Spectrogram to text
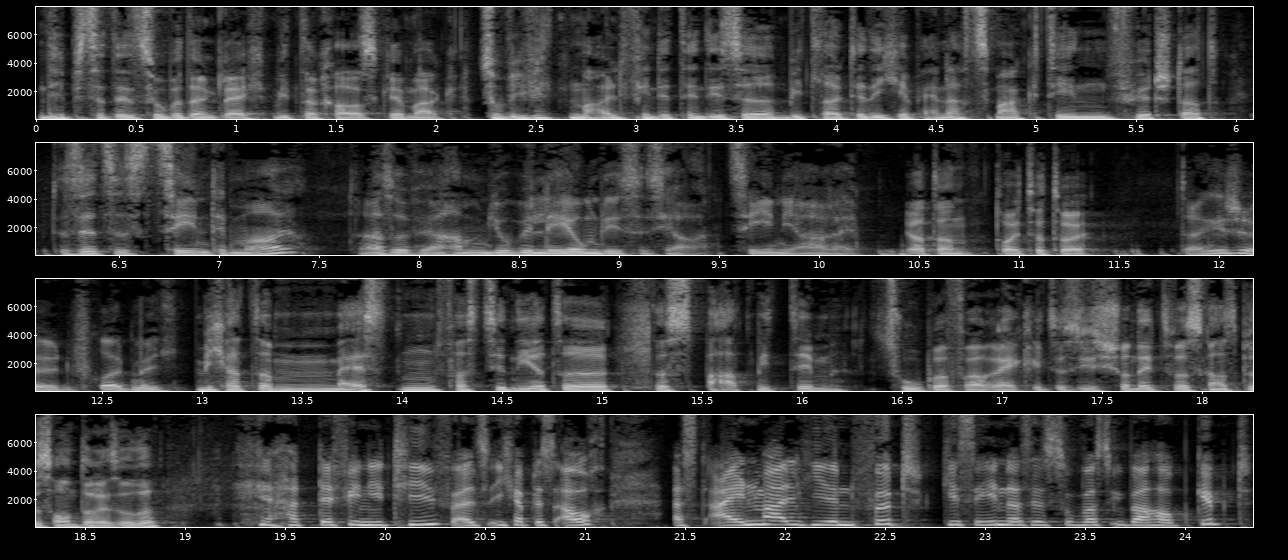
Nimmst du den Super dann gleich mit nach Hause, Marc? Zu wievielten Mal findet denn dieser mittelalterliche Weihnachtsmarkt in Fürth statt? Das ist jetzt das zehnte Mal. Also wir haben Jubiläum dieses Jahr, zehn Jahre. Ja, dann toi toi toi. Dankeschön, freut mich. Mich hat am meisten fasziniert äh, das Bad mit dem Zuber, Frau Reichel. Das ist schon etwas ganz Besonderes, oder? Ja, definitiv. Also ich habe das auch erst einmal hier in Fürth gesehen, dass es sowas überhaupt gibt.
